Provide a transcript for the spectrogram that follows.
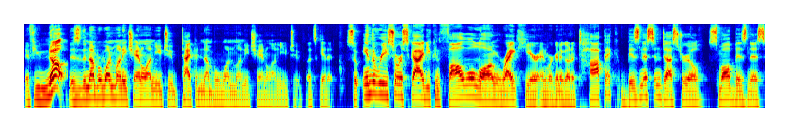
If you know this is the number one money channel on YouTube, type in number one money channel on YouTube. Let's get it. So in the resource guide, you can follow along right here, and we're gonna go to topic, business, industrial, small business,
